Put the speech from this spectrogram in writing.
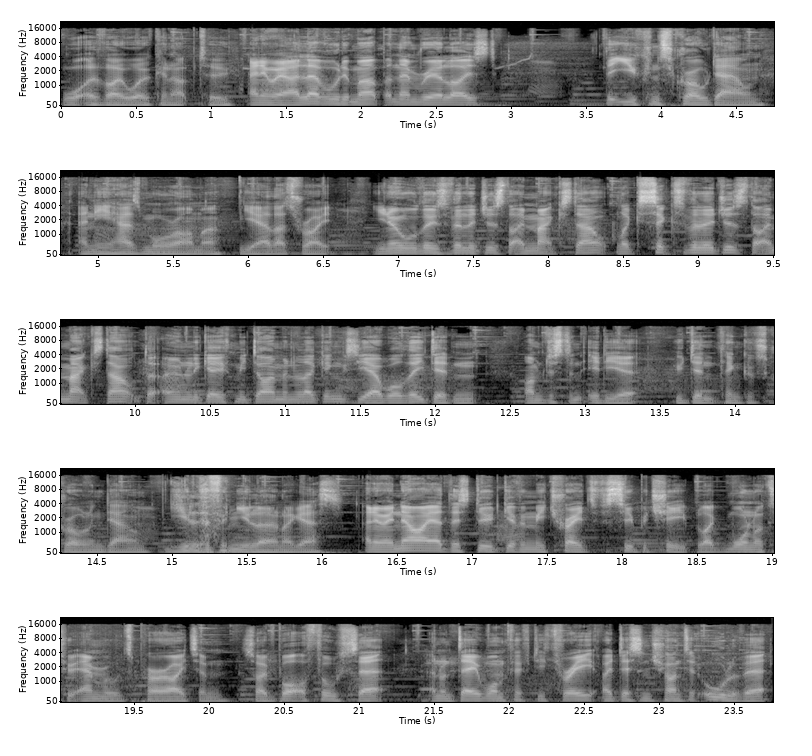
what have I woken up to? Anyway, I leveled him up and then realized that you can scroll down and he has more armor. Yeah, that's right. You know all those villagers that I maxed out? Like six villagers that I maxed out that only gave me diamond leggings? Yeah, well they didn't. I'm just an idiot who didn't think of scrolling down. You live and you learn, I guess. Anyway, now I had this dude giving me trades for super cheap, like one or two emeralds per item. So I bought a full set and on day 153 I disenchanted all of it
